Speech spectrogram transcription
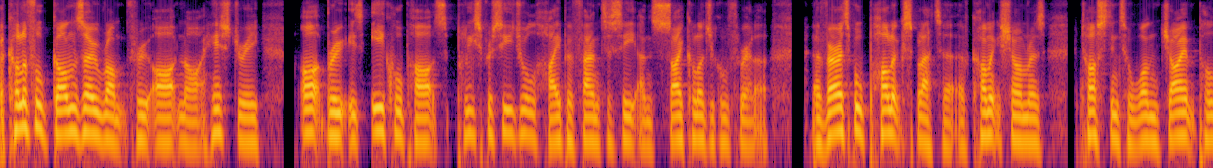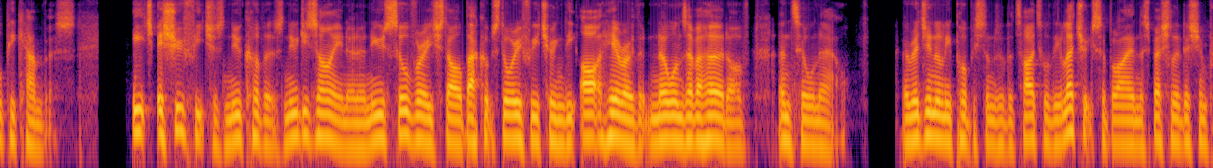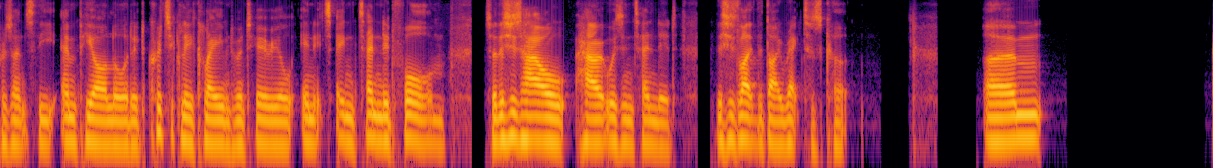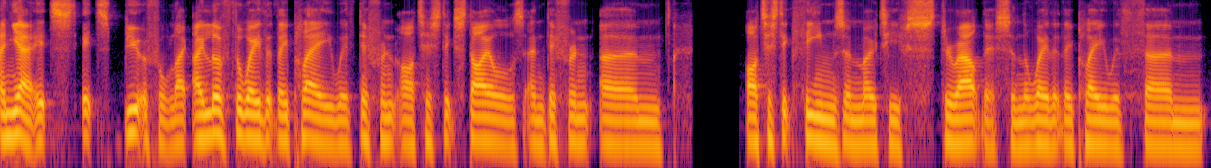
A colourful gonzo romp through art and art history, Art Brut is equal parts police procedural, hyper fantasy, and psychological thriller. A veritable Pollock splatter of comic genres tossed into one giant pulpy canvas. Each issue features new covers, new design, and a new Silver Age style backup story featuring the art hero that no one's ever heard of until now. Originally published under the title The Electric Sublime, the special edition presents the NPR lauded, critically acclaimed material in its intended form. So this is how how it was intended. This is like the director's cut. Um and yeah, it's it's beautiful. Like I love the way that they play with different artistic styles and different um artistic themes and motifs throughout this and the way that they play with um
